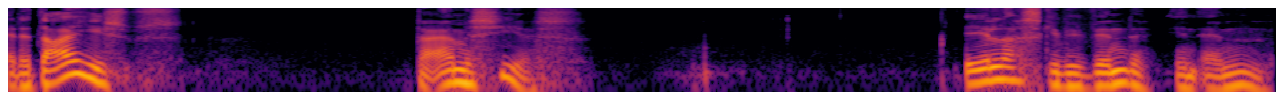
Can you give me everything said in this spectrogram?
Er det dig, Jesus, der er Messias? Eller skal vi vente en anden?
